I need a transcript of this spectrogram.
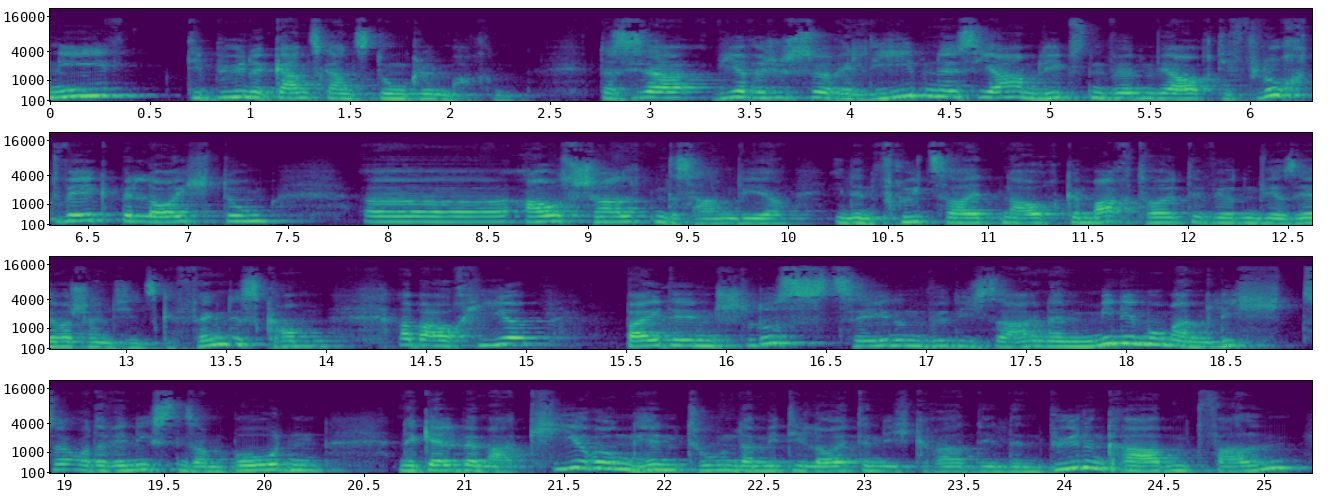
nie die Bühne ganz, ganz dunkel machen. Das ist ja, wir Regisseure lieben es ja. Am liebsten würden wir auch die Fluchtwegbeleuchtung äh, ausschalten. Das haben wir in den Frühzeiten auch gemacht. Heute würden wir sehr wahrscheinlich ins Gefängnis kommen. Aber auch hier bei den Schlussszenen würde ich sagen, ein Minimum an Licht oder wenigstens am Boden eine gelbe Markierung hintun, damit die Leute nicht gerade in den Bühnengraben fallen.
